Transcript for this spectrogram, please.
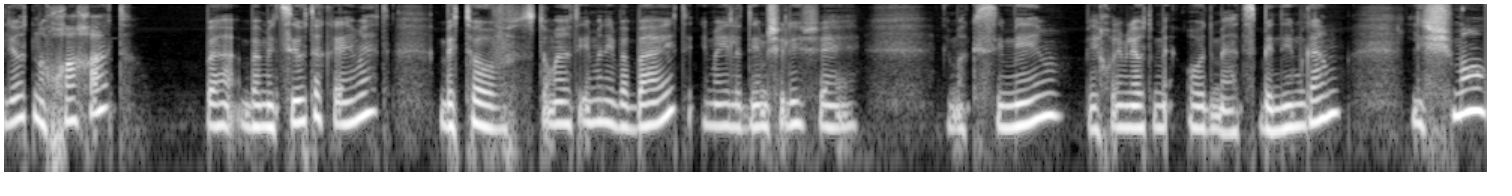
להיות נוכחת במציאות הקיימת בטוב. זאת אומרת, אם אני בבית עם הילדים שלי שהם מקסימים ויכולים להיות מאוד מעצבנים גם, לשמור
